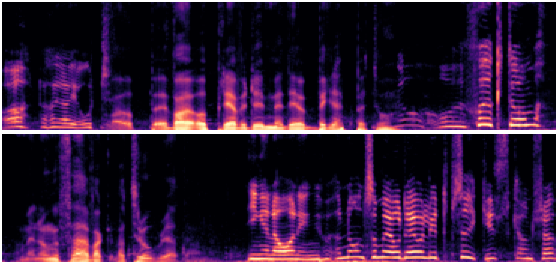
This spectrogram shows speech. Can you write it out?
Ja, det har jag gjort. Vad, upp, eh, vad upplever du med det begreppet då? Och sjukdom? Men ungefär, vad, vad tror du att det handlar Ingen aning. Någon som mår dåligt psykiskt kanske? om?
